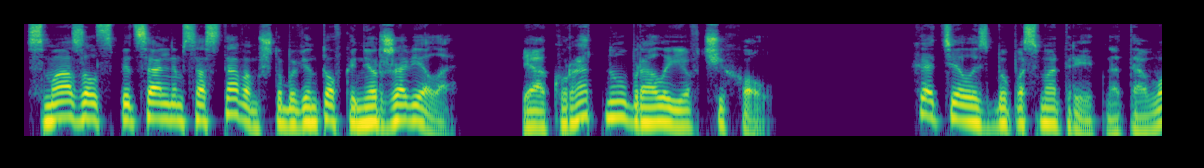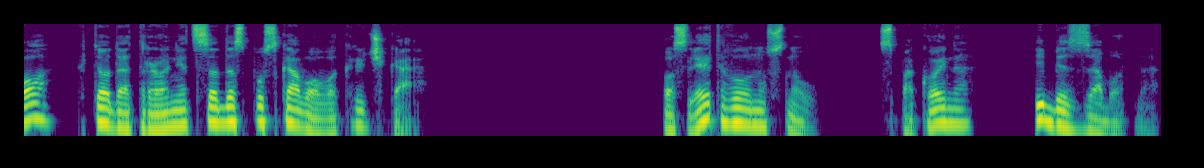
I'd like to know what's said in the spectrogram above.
смазал специальным составом, чтобы винтовка не ржавела, и аккуратно убрал ее в чехол. Хотелось бы посмотреть на того, кто дотронется до спускового крючка. После этого он уснул, спокойно и беззаботно.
